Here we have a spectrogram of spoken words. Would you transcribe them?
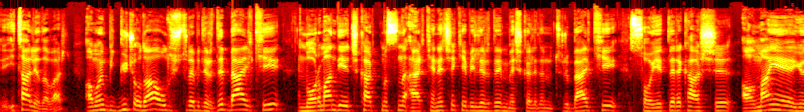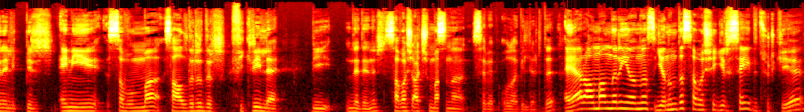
e, İtalya'da var. Ama bir güç odağı oluşturabilirdi. Belki Normandiya'ya çıkartmasını erkene çekebilirdi meşgaleden ötürü. Belki Sovyetlere karşı Almanya'ya yönelik bir en iyi savunma saldırıdır fikriyle bir ne denir savaş açmasına sebep olabilirdi. Eğer Almanların yanına, yanında savaşa girseydi Türkiye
